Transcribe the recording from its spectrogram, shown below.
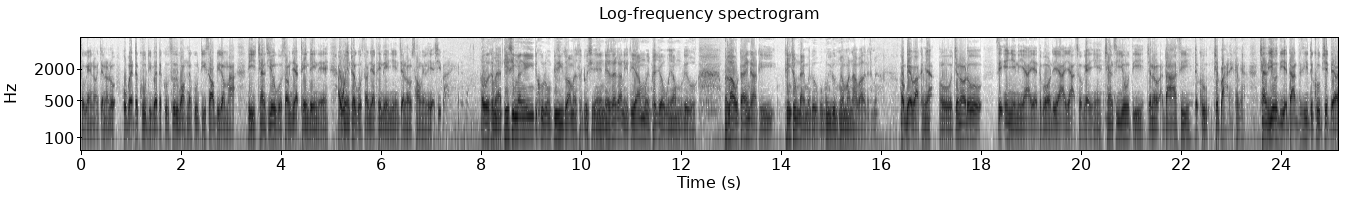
ဆိုရင်တော့ကျွန်တော်တို့ဟိုဘက်တစ်ခုဒီဘက်တစ်ခုစုစုပေါင်းနှစ်ခုတိဆောက်ပြီးတော့မှဒီခြံစည်းရိုးကိုစောင့်ကြပ်ထိန်းသိမ်းတယ်အဝင်ထွက်ကိုစောင့်ကြပ်ထိန်းသိမ်းခြင်းကျွန်တော်တို့ဆောင်ရွက်လျက်ရှိပါတယ်ဟုတ်ကဲ့ခင်ဗျာဒီစီမံကိန်းကြီးတစ်ခုလုံးပြီးစီးသွားမယ်ဆိုလို့ရှိရင်နေဆက်ကနေတရားမဝင်ဖက်ကျော်ဝင်ရောက်မှုတွေကိုဘယ်လောက်အတိုင်းအတာထိထိန်းချုပ်နိုင်မလို့ဘုံကြီးတို့မျှော်မှန်းထားပါတယ်ခင်ဗျာ ဟုတ်ကဲ့ပါခင်ဗျဟိုကျွန်တော်တို့စစ်အင်ဂျင်နီယာရဲ့သဘောတရားအရဆိုခဲ့ရင်ခြံစည်းရိုးဒီကျွန်တော်တို့အတားအဆီးတစ်ခုဖြစ်ပါတယ်ခင်ဗျခြံစည်းရိုးဒီအတားအဆီးတစ်ခုဖြစ်တဲ့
